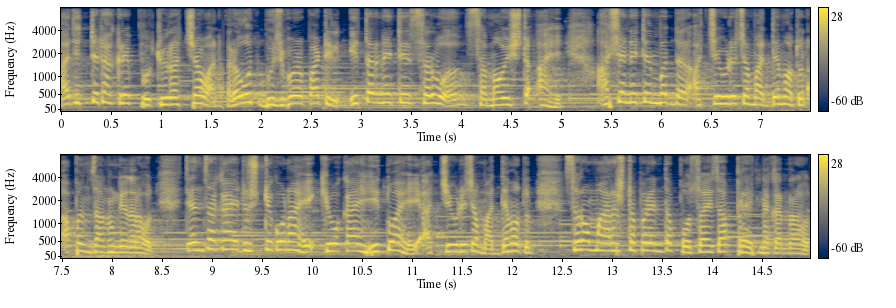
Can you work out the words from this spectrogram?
आदित्य ठाकरे पृथ्वीराज चव्हाण राऊत भुजबळ पाटील इतर नेते सर्व समाविष्ट आहेत. आहे. अशा नेत्यांबद्दल आजच्या व्हिडिओच्या माध्यमातून आपण जाणून घेणार आहोत. त्यांचा काय दृष्टिकोन आहे किंवा काय हेतू आहे आजच्या व्हिडिओच्या माध्यमातून सर्व महाराष्ट्रापर्यंत पोहोचवायचा प्रयत्न करणार आहोत.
